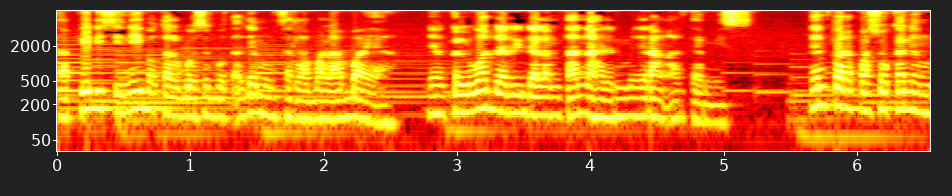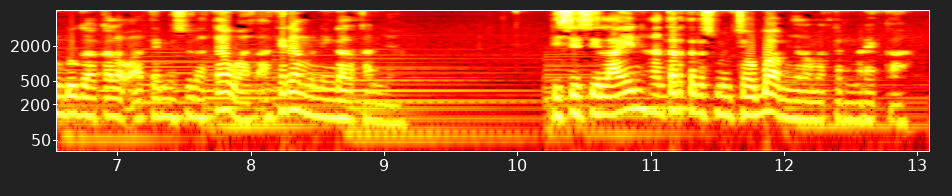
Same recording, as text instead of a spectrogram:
Tapi di sini bakal gue sebut aja monster laba-laba ya, yang keluar dari dalam tanah dan menyerang Artemis. Dan para pasukan yang menduga kalau Artemis sudah tewas akhirnya meninggalkannya. Di sisi lain, Hunter terus mencoba menyelamatkan mereka.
